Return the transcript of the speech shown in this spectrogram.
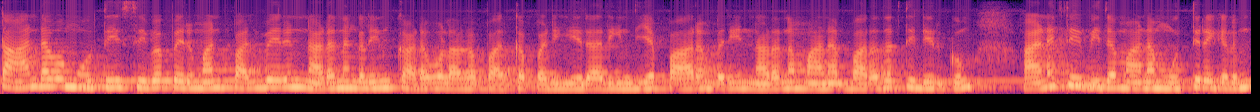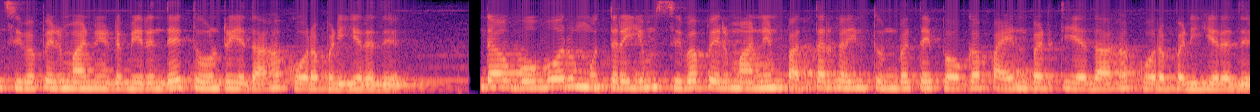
தாண்டவமூர்த்தி சிவபெருமான் பல்வேறு நடனங்களின் கடவுளாக பார்க்கப்படுகிறார். இந்திய பாரம்பரிய நடனமான பரதத்தில் இருக்கும் அனைத்து விதமான முத்திரைகளும் சிவபெருமானிடமிருந்தே தோன்றியதாக கூறப்படுகிறது. இந்த ஒவ்வொரு முத்திரையும் சிவபெருமானின் பக்தர்களின் துன்பத்தை போக்க பயன்படுத்தியதாக கூறப்படுகிறது.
